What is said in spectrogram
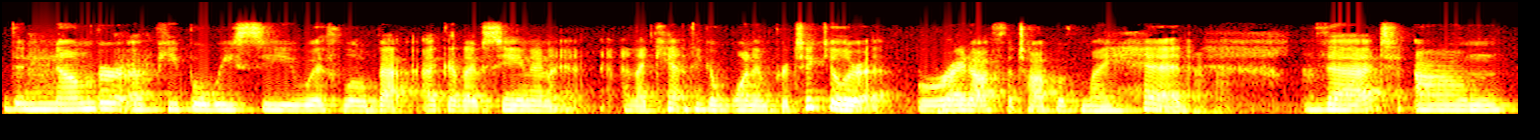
the number of people we see with low back that I've seen, and and I can't think of one in particular right off the top of my head, mm-hmm. that. Um,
